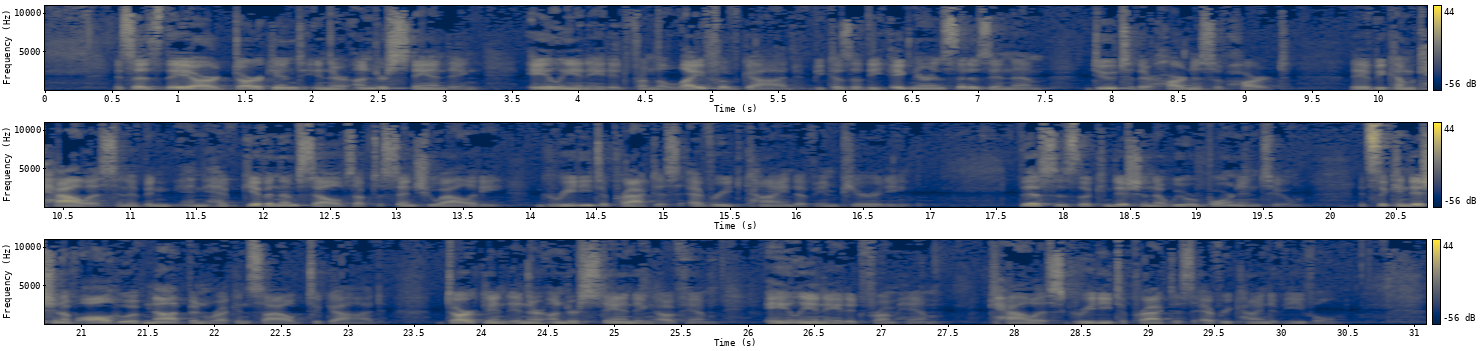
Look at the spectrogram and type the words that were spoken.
it says, They are darkened in their understanding, alienated from the life of God because of the ignorance that is in them due to their hardness of heart. They have become callous and have, been, and have given themselves up to sensuality, greedy to practice every kind of impurity. This is the condition that we were born into. It's the condition of all who have not been reconciled to God, darkened in their understanding of Him, alienated from Him, callous, greedy to practice every kind of evil.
